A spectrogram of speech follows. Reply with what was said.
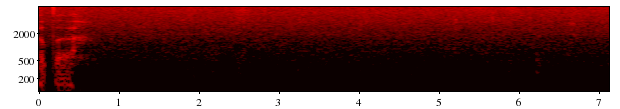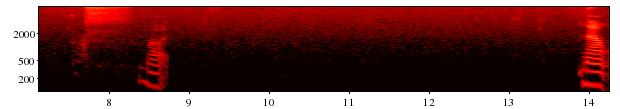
build there. Right. Now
